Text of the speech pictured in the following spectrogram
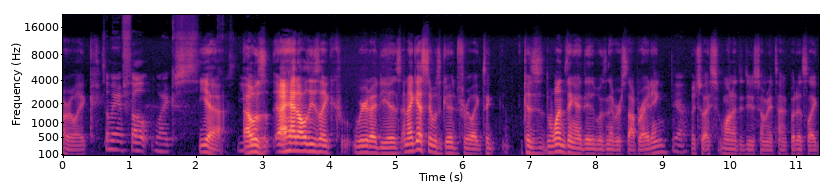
or like Something that felt like. yeah. you- I was I had all these like weird ideas, and I guess it was good for like to because the one thing I did was never stop writing, Yeah. which I wanted to do so many times, but it's like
